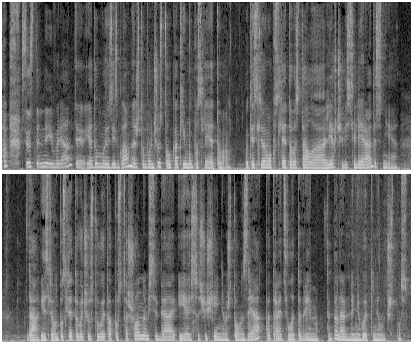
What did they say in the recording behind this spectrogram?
Все остальные варианты, я думаю, здесь главное, чтобы он чувствовал, как ему после этого. Вот если ему после этого стало легче, веселее, радостнее, да, если он после этого чувствует опустошенным себя и с ощущением, что он зря потратил это время, тогда, наверное, для него это не лучший способ.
